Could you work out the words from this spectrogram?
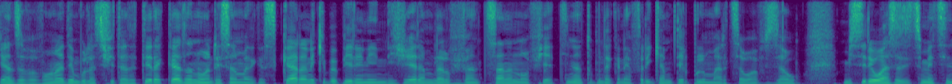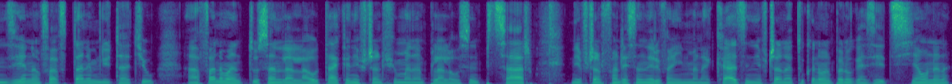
Kianja vavaona dia mbola tsy vita tanteraka aza no andraisan'i Madagasikara ny ekipam-pirenen'i Niger amin'ny lalao fifanintsanana amin'ny fiadiana tompondakan'i Afrika amin'ny telopolo martsa ho avy izao. Misy ireo asa izay tsy maintsy enjehina amin'ny fahavitany amin'io daty io ahafahana manontosa ny lalao tahaka ny efitrano fiomanan'ny mpilalao sy ny mpitsara, ny efitrano fandraisana ireo vahiny manan-kaja, ny efitrano natokana ho an'ny mpanao gazety sy haonana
